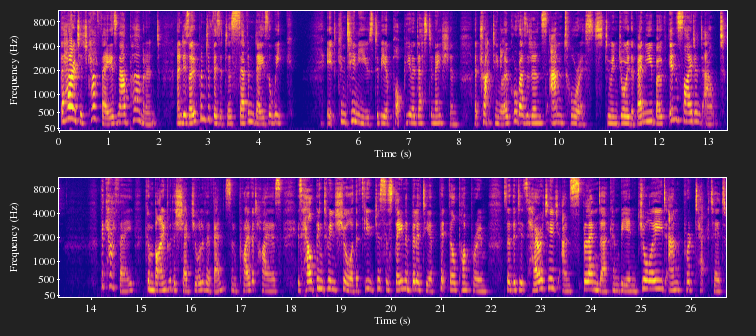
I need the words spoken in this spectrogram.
The Heritage Cafe is now permanent and is open to visitors seven days a week. It continues to be a popular destination, attracting local residents and tourists to enjoy the venue both inside and out. The cafe, combined with a schedule of events and private hires, is helping to ensure the future sustainability of Pittville Pump Room so that its heritage and splendour can be enjoyed and protected.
